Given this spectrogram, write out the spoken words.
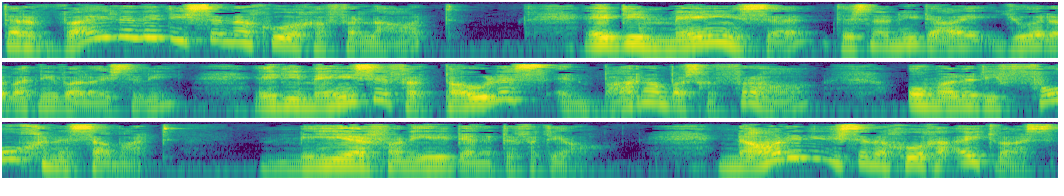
Terwyl hulle die sinagoge verlaat, het die mense, dis nou nie daai Jode wat nie wou luister nie, het die mense vir Paulus en Barnabas gevra om hulle die volgende Sabbat meer van hierdie dinge te vertel. Nadat die sinagoge uit was,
